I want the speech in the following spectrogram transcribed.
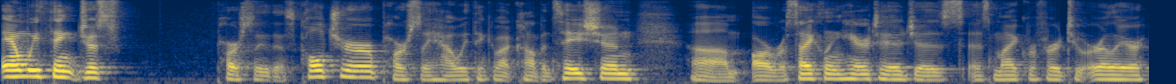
and we think just partially this culture, partially how we think about compensation, um, our recycling heritage, as as Mike referred to earlier.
